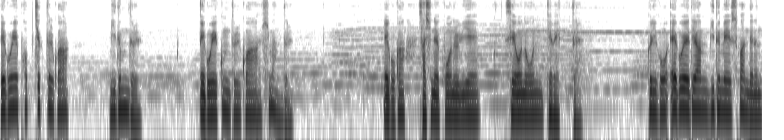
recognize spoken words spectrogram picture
에고의 법칙들과 믿음들, 에고의 꿈들과 희망들, 에고가 자신의 구원을 위해 세워놓은 계획들, 그리고 에고에 대한 믿음에 수반되는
